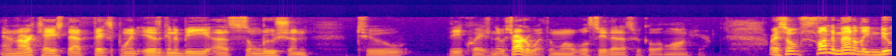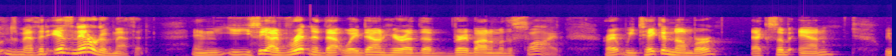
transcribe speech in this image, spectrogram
And in our case, that fixed point is going to be a solution to the equation that we started with. And we'll, we'll see that as we go along here. All right, so fundamentally, Newton's method is an iterative method. And you see I've written it that way down here at the very bottom of the slide. Right? We take a number, x sub n, we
